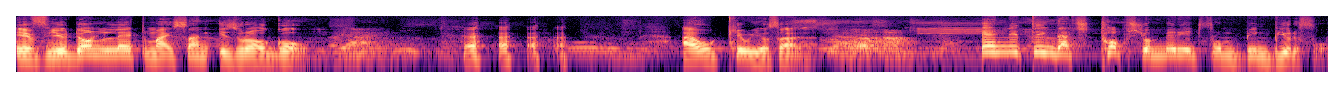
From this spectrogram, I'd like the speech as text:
If you don't let my son Israel go, I will kill your son. Anything that stops your marriage from being beautiful,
